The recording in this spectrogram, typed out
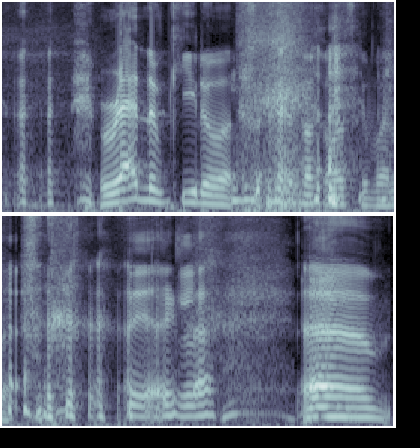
Random Kino. Einfach rausgeballert. Ja, ja klar. Ähm, ähm,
